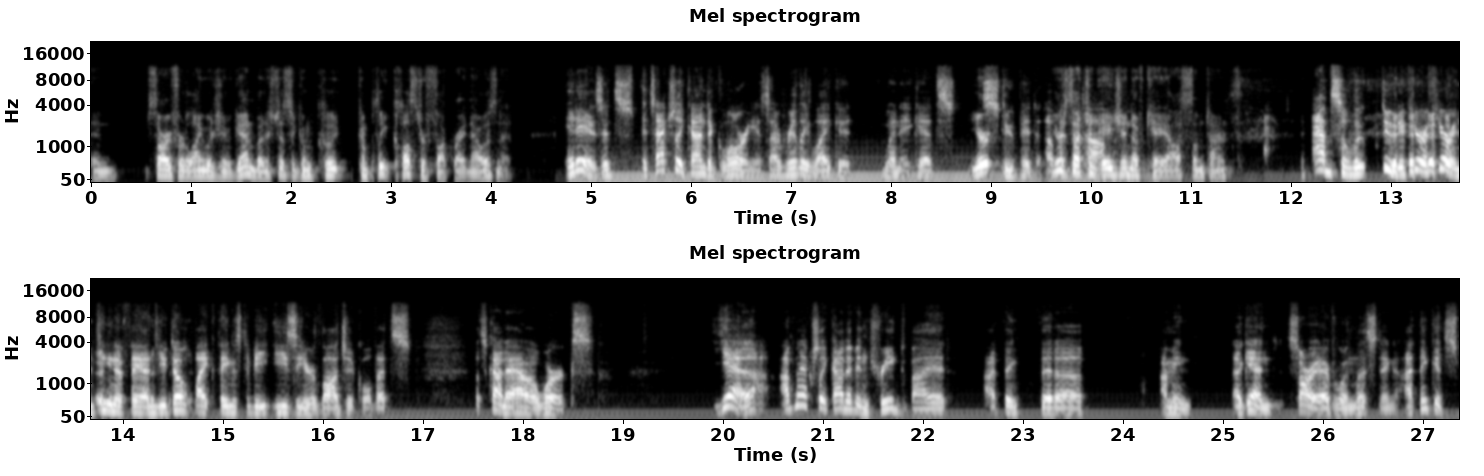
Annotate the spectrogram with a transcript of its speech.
and sorry for the language again, but it's just a complete complete clusterfuck right now, isn't it? It is. It's it's actually kind of glorious. I really like it when it gets You're stupid up You're such an agent of chaos sometimes. Absolute dude. If you're a Fiorentina fan, you don't like things to be easy or logical. That's that's kind of how it works. Yeah, I'm actually kind of intrigued by it. I think that uh, I mean, again, sorry everyone listening. I think it's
